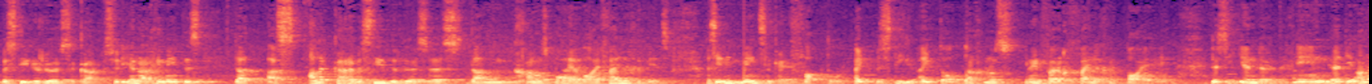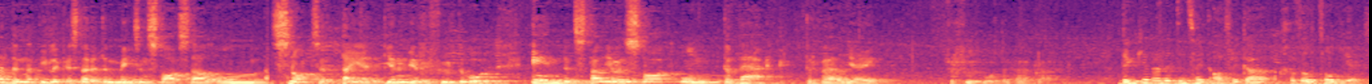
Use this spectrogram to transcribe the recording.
bestuurderlose kar. So die een argument is dat as alle karre bestuurderloos is, dan gaan ons baie baie veiliger wees. As jy die menslikheid faktor uit bestuur uithaal, dan gaan ons 'n eenvoudig veiliger paai hê. Dis die een ding. En uh, die ander ding natuurlik is dat dit 'n mens in staat stel om snaakse tye teen en weer vervoer te word en dit stel jou in staat om te werk terwyl jy vervoer word in 'n kar. Dink jy dat dit in Suid-Afrika gewild sal wees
